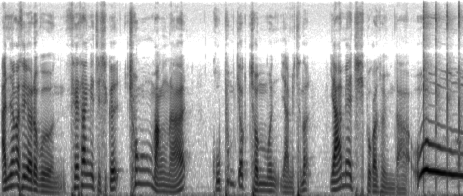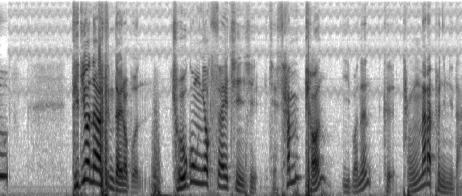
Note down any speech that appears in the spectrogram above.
안녕하세요 여러분. 세상의 지식을 총망라할 고품격 전문 야매 채널 야매 지식보관소입니다. 오! 드디어 나왔습니다 여러분. 조공 역사의 진실 제 3편. 이번은 그 당나라 편입니다.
